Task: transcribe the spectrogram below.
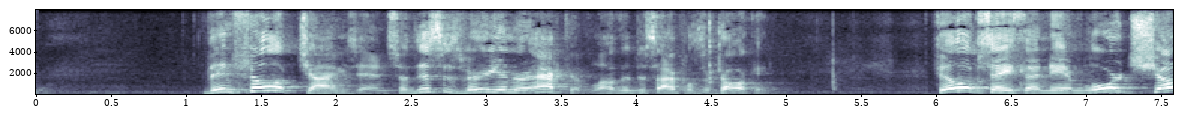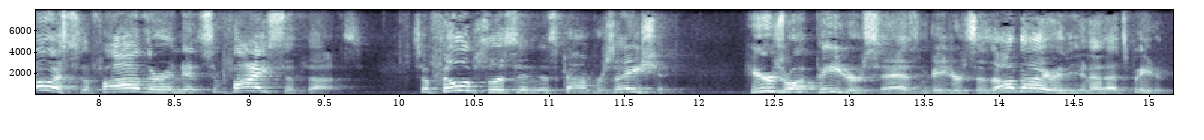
then Philip chimes in. So this is very interactive. A lot of the disciples are talking. Philip saith unto him, Lord, show us the Father, and it sufficeth us. So Philip's listening to this conversation. Here's what Peter says, and Peter says, I'll die with you. Now that's Peter.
